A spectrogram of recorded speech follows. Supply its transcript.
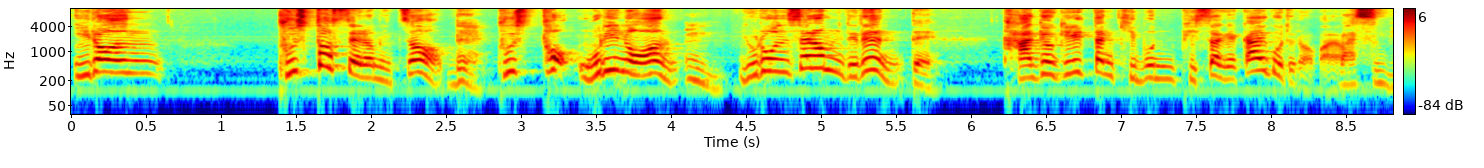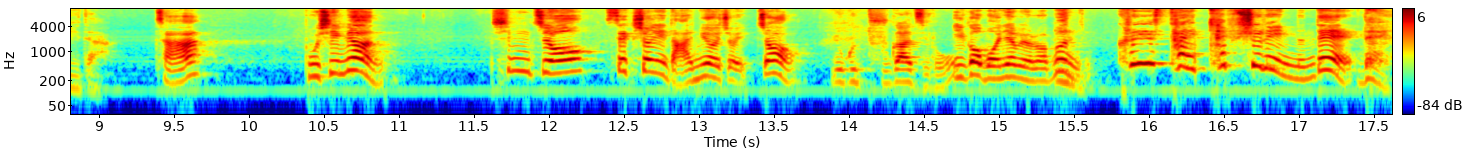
이런 부스터 세럼 있죠? 네. 부스터 올인원 음. 이런 세럼들은 네. 가격이 일단 기본 비싸게 깔고 들어가요. 맞습니다. 자 보시면 심지어 섹션이 나뉘어져 있죠. 요거 두 가지로. 이거 뭐냐면 여러분 크리스탈 캡슐이 있는데 네.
